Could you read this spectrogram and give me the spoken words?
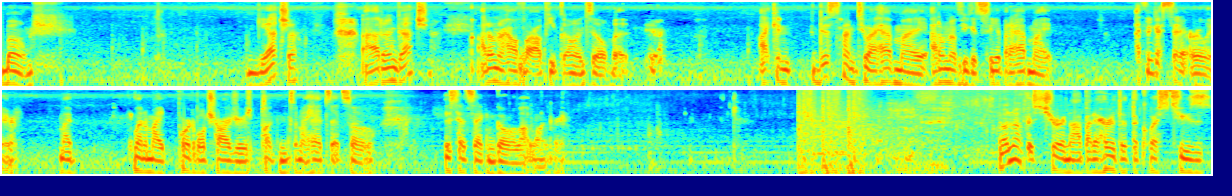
Boom. Gotcha. I done gotcha. I don't know how far I'll keep going till, but yeah. I can. This time too, I have my. I don't know if you can see it, but I have my. I think I said it earlier. My one of my portable chargers plugged into my headset, so this headset can go a lot longer. I don't know if it's true or not, but I heard that the Quest 2's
